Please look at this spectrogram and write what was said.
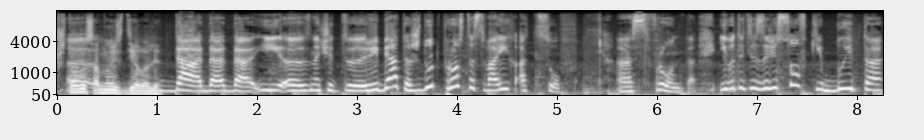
Что вы со мной сделали? Да, да, да. И, значит, ребята ждут просто просто своих отцов э, с фронта. И вот эти зарисовки быта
